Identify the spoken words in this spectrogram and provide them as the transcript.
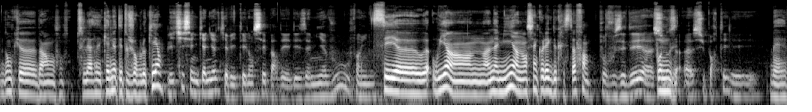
Donc, euh, ben, la cagnotte est toujours bloquée. Litchi, c'est une cagnotte qui avait été lancée par des, des amis à vous, ou enfin une- C'est, euh, oui, un, un ami, un ancien collègue de Christophe. pour vous aider à, Pour su- nous- à supporter les. Ben,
